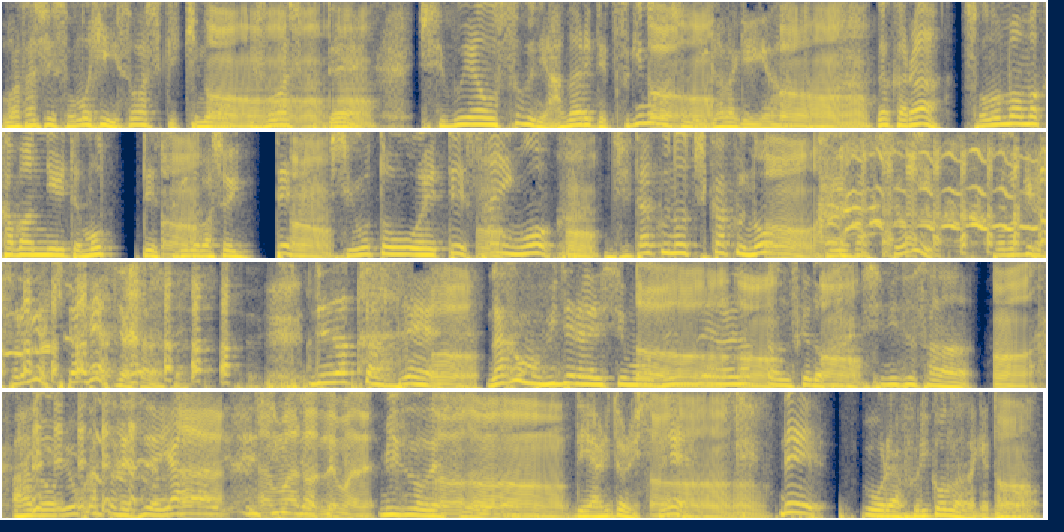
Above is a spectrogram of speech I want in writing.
私その日忙しく、昨日忙しくて、渋谷をすぐに離れて次の場所に行かなきゃいけなかった。だから、そのままカバンに入れて持って次の場所行ってう、ん。仕事を終えて、最後、自宅の近くの警察署に届ける。それが汚いやつだったんだって。で、だったんでうん、中も見てないし、もう全然あれだったんですけどうん、清水さん、うん。あの、よかったですね。いやー、清水だってまだねまだね、水野ですうん。で、やりとりして、で、俺は振り込んだんだけど、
